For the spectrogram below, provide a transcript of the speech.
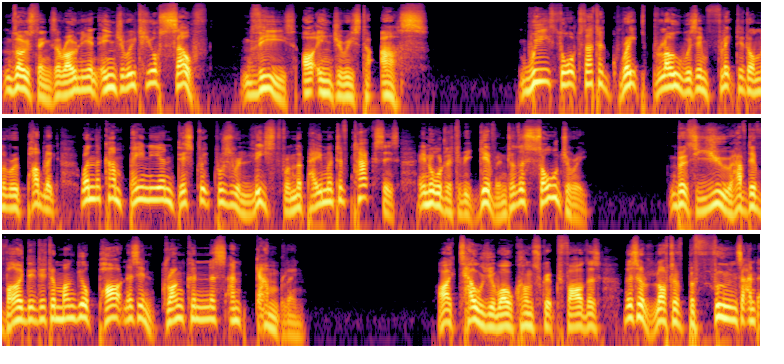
Those things are only an injury to yourself. These are injuries to us. We thought that a great blow was inflicted on the Republic when the Campanian district was released from the payment of taxes in order to be given to the soldiery. But you have divided it among your partners in drunkenness and gambling. I tell you, O conscript fathers, that a lot of buffoons and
